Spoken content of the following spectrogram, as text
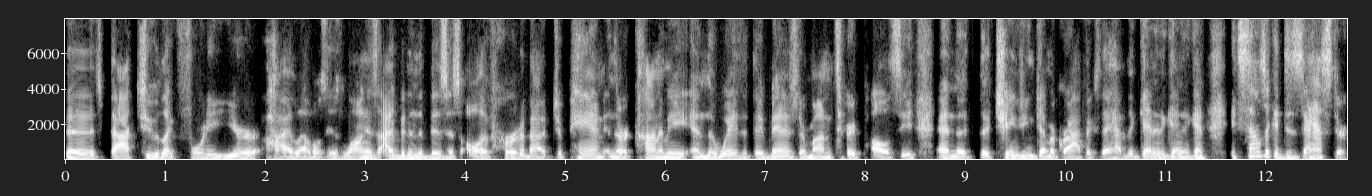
that it's back to like 40 year high levels. As long as I've been in the business, all I've heard about Japan and their economy and the way that they've managed their monetary policy and the the changing demographics they have again and again and again it sounds like a disaster.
